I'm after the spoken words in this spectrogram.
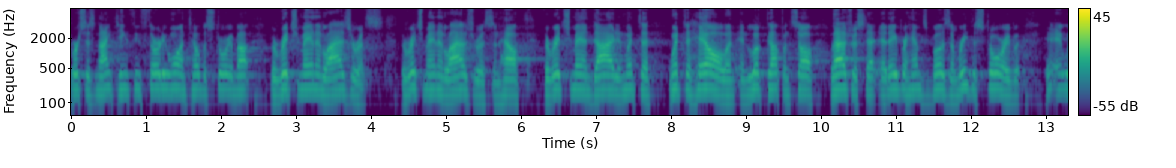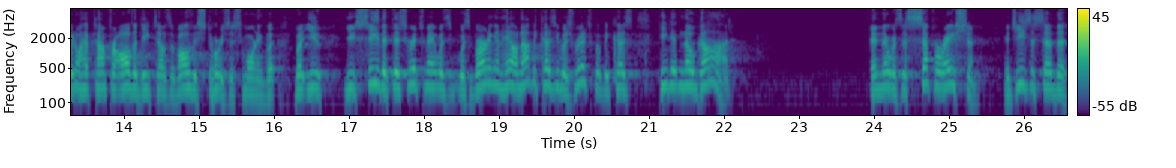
verses 19 through 31 tell the story about the rich man and Lazarus. The rich man and Lazarus, and how the rich man died and went to, went to hell and, and looked up and saw Lazarus at, at Abraham's bosom. Read the story, but eh, we don't have time for all the details of all these stories this morning. But, but you, you see that this rich man was, was burning in hell, not because he was rich, but because he didn't know God. And there was this separation. And Jesus said that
